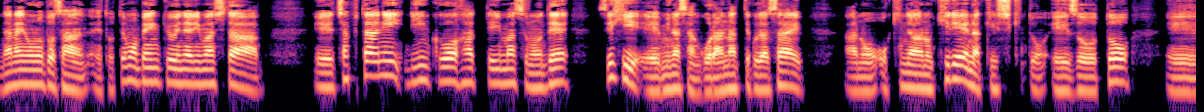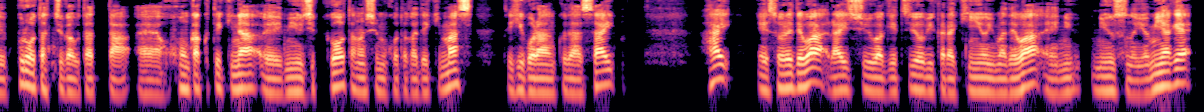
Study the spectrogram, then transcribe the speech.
七色ノートさん、えーとても勉強になりました。えーチャプターにリンクを貼っていますので、ぜひ、えー皆さんご覧になってください。あの、沖縄の綺麗な景色と映像と、えープロたちが歌った、えー本格的な、えーミュージックを楽しむことができます。ぜひご覧ください。はい。えーそれでは来週は月曜日から金曜日までは、えーニュースの読み上げ、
